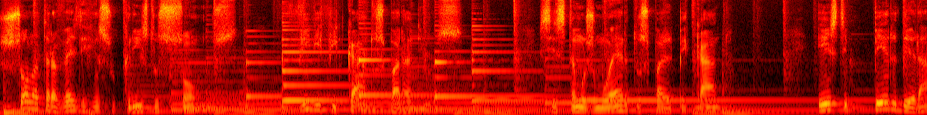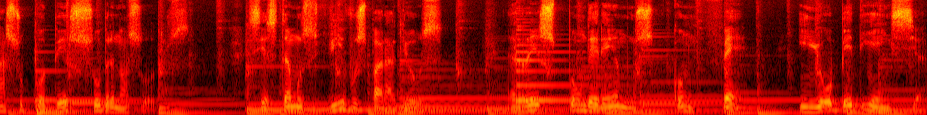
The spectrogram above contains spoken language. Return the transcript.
Só através de Jesus Cristo somos vivificados para Deus. Se estamos muertos para o pecado, este perderá seu poder sobre nós outros. Se estamos vivos para Deus, responderemos com fé e obediência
